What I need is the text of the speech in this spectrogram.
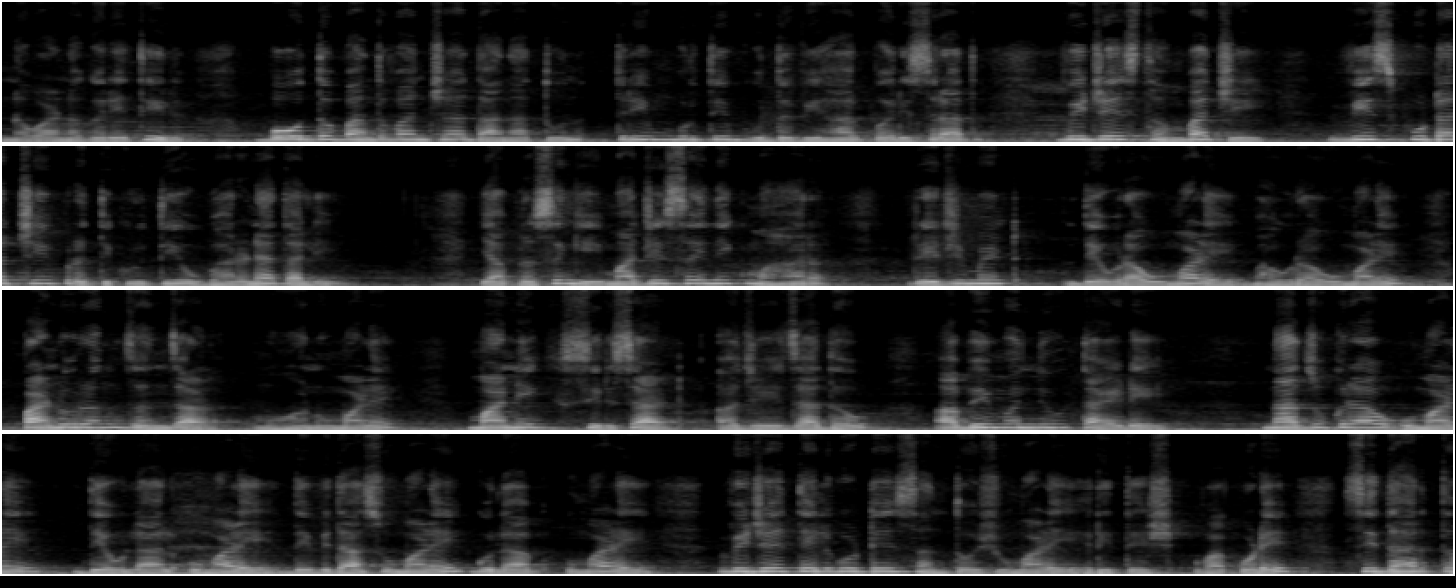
नवानगर येथील बौद्ध बांधवांच्या दानातून त्रिमूर्ती बुद्धविहार परिसरात विजय स्तंभाची वीस फुटाची प्रतिकृती उभारण्यात आली. या प्रसंगी माजी सैनिक महार रेजिमेंट देवराव उमाळे भाऊराव उमाळे पांडुरंग जंजाळ मोहन उमाळे माणिक सिरसाट अजय जाधव अभिमन्यू तायडे नाजूकराव उमाळे देवलाल उमाळे देविदास उमाळे गुलाब उमाळे विजय तेलगोटे संतोष उमाळे रितेश वाकोडे सिद्धार्थ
